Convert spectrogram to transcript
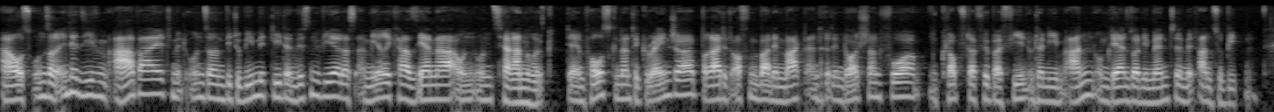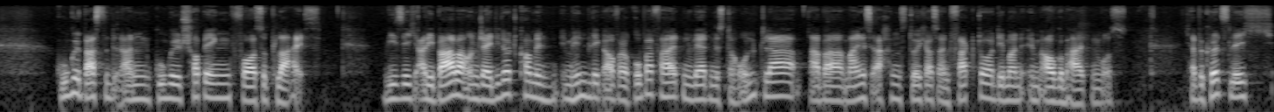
aus unserer intensiven Arbeit mit unseren B2B-Mitgliedern wissen wir, dass Amerika sehr nah an uns heranrückt. Der im Post genannte Granger bereitet offenbar den Markteintritt in Deutschland vor und klopft dafür bei vielen Unternehmen an, um deren Sortimente mit anzubieten. Google bastelt an Google Shopping for Supplies. Wie sich Alibaba und JD.com im Hinblick auf Europa verhalten werden, ist noch unklar, aber meines Erachtens durchaus ein Faktor, den man im Auge behalten muss. Ich habe kürzlich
